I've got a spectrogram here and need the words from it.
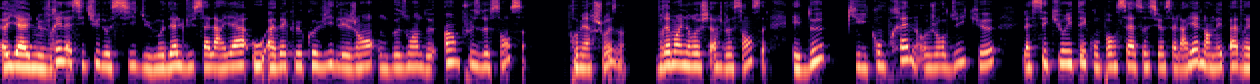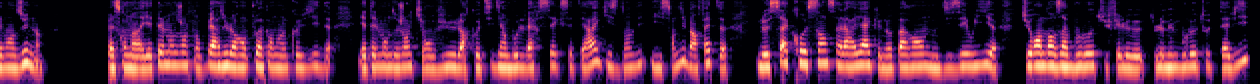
il y a une vraie lassitude aussi du modèle du salariat, où avec le Covid, les gens ont besoin de, un, plus de sens, première chose, vraiment une recherche de sens, et deux, qui comprennent aujourd'hui que la sécurité qu'on pensait associée au salariat n'en est pas vraiment une parce qu'il y a tellement de gens qui ont perdu leur emploi pendant le Covid, il y a tellement de gens qui ont vu leur quotidien bouleversé, etc., et qui se sont dit, ils bah, en fait, le sacro-saint salariat que nos parents nous disaient, oui, tu rentres dans un boulot, tu fais le, même boulot toute ta vie,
